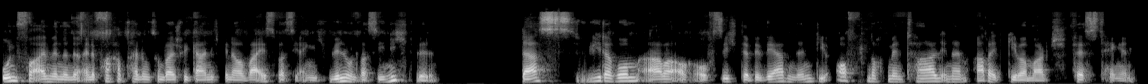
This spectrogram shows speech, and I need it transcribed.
und vor allem, wenn eine Fachabteilung zum Beispiel gar nicht genau weiß, was sie eigentlich will und was sie nicht will. Das wiederum aber auch auf Sicht der Bewerbenden, die oft noch mental in einem Arbeitgebermarkt festhängen.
